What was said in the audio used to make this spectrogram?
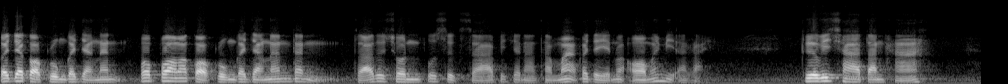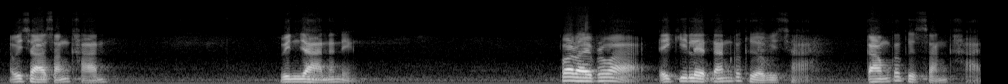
ก็จะเกาะกลุ่มกันอย่างนั้นพอพอมาเกาะกลุ่มกันอย่างนั้น ท่านสาธุชนผู้ศึกษาพิจารณาธรรมะก็จะเห็นว่าอ๋อไม่มีอะไร คือวิชาตันหาอวิชาสังขาร วิญญาณนั่นเอง เพราะอะไรเพราะว่าไอ้กิเลสนั้นก็คืออวิชา กรรมก็คือสังขาร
